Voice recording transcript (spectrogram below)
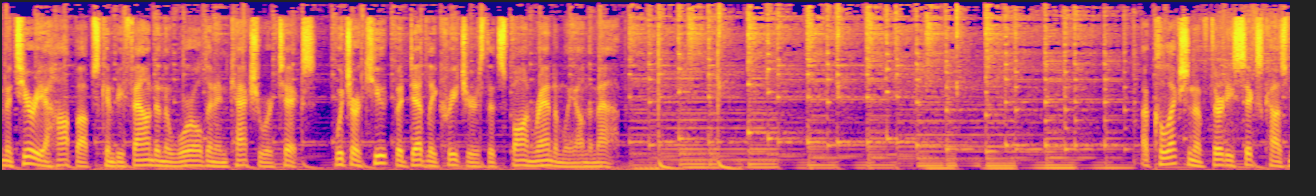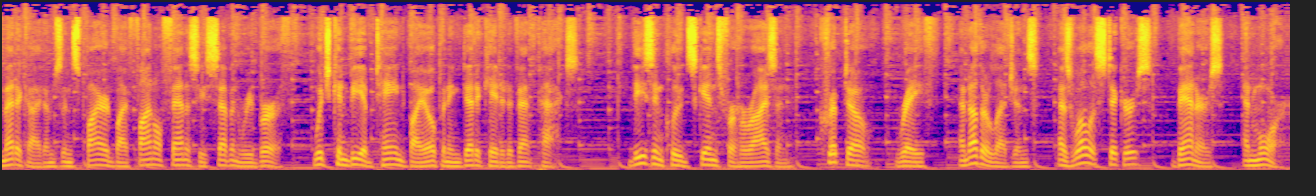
Materia hop-ups can be found in the world and in Cactuar ticks, which are cute but deadly creatures that spawn randomly on the map. A collection of 36 cosmetic items inspired by Final Fantasy VII Rebirth, which can be obtained by opening dedicated event packs. These include skins for Horizon, Crypto, Wraith, and other legends, as well as stickers, banners, and more.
